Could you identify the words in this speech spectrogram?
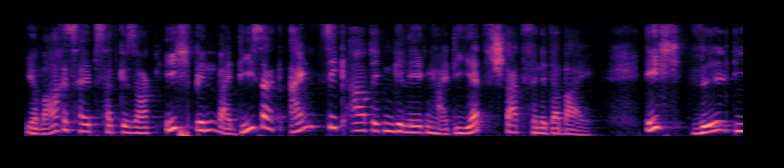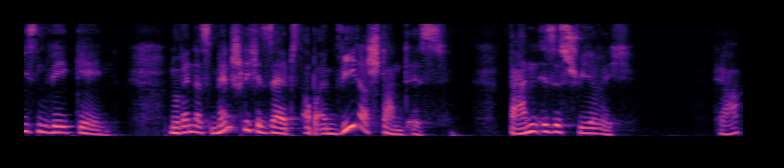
Ihr wahres Selbst hat gesagt, ich bin bei dieser einzigartigen Gelegenheit, die jetzt stattfindet, dabei. Ich will diesen Weg gehen. Nur wenn das menschliche Selbst aber im Widerstand ist, dann ist es schwierig. Ja,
